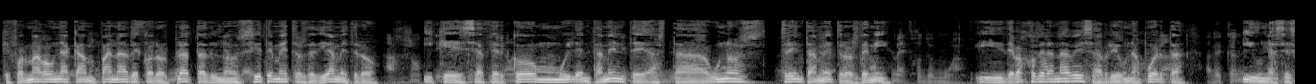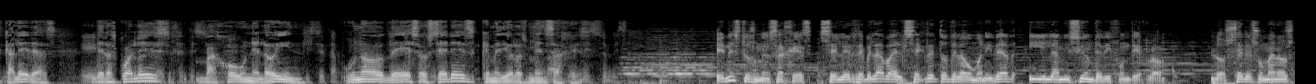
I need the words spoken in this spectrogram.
que formaba una campana de color plata de unos 7 metros de diámetro y que se acercó muy lentamente hasta unos 30 metros de mí. Y debajo de la nave se abrió una puerta y unas escaleras, de las cuales bajó un Elohim, uno de esos seres que me dio los mensajes. En estos mensajes se les revelaba el secreto de la humanidad y la misión de difundirlo. Los seres humanos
